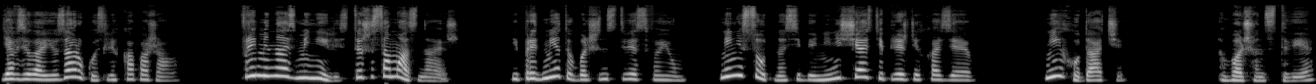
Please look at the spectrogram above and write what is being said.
Я взяла ее за руку и слегка пожала. Времена изменились, ты же сама знаешь. И предметы в большинстве своем не несут на себе ни несчастья прежних хозяев, ни их удачи. В большинстве.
